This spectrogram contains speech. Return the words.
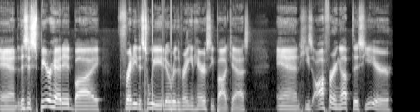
And this is spearheaded by Freddie the Swede over the Ring and Heresy podcast. And he's offering up this year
